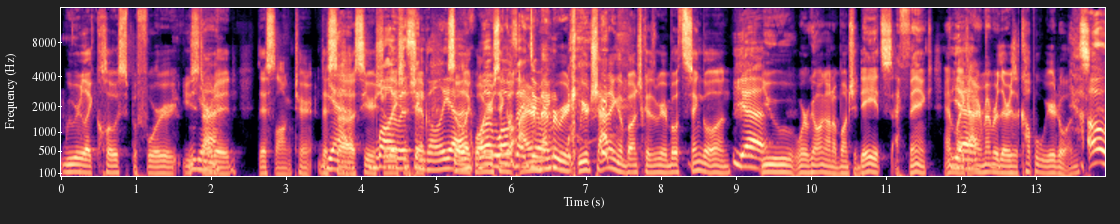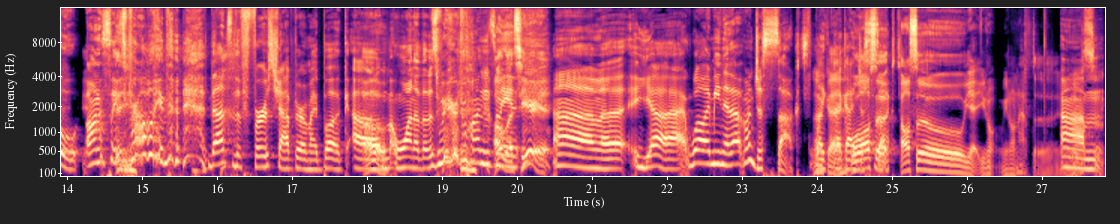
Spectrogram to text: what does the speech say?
we were like close before you Yeah. started this long term this Yeah. uh, serious While I was relationship. single, yeah. So like while What- you're single, I I, remember we were, we were chatting a bunch because we were both single and Yeah. you were going on a bunch of dates. I think, and like Yeah. I remember there was a couple weird ones. Oh, honestly, it's probably the, that's the first chapter of my book. Um, one of those weird ones. Oh, made- let's hear it. Um, uh, yeah. Well, I mean, that one just sucked. Like that guy well, just also, sucked. also, yeah, you don't. We don't have to. Um,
